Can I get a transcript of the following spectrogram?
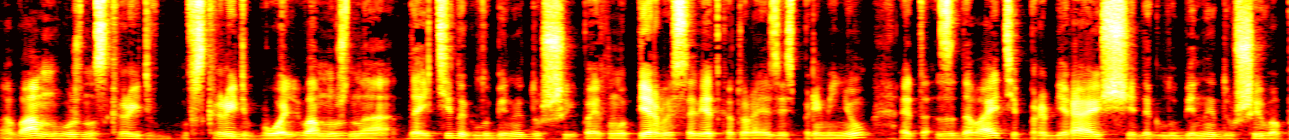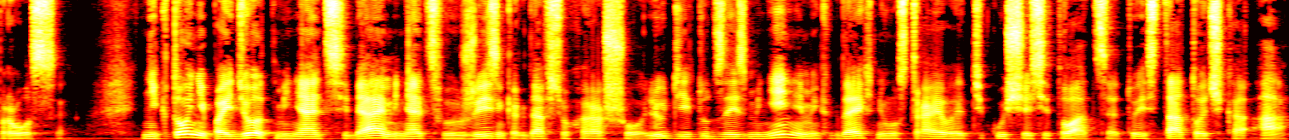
Вам нужно скрыть, вскрыть боль, вам нужно дойти до глубины души. Поэтому первый совет, который я здесь применю, это задавайте пробирающие до глубины души вопросы. Никто не пойдет менять себя, менять свою жизнь, когда все хорошо. Люди идут за изменениями, когда их не устраивает текущая ситуация, то есть та точка А.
